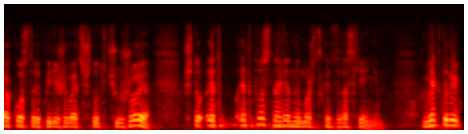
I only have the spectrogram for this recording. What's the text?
так остро переживать что-то чужое, что это, это просто, наверное, можно сказать, взрослением. Некоторые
